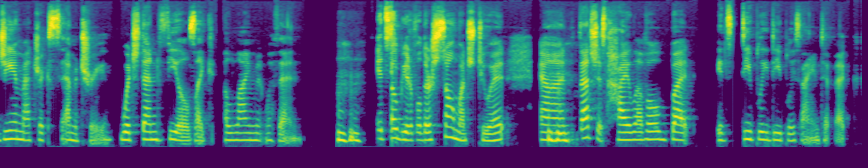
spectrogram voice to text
geometric symmetry, which then feels like alignment within. Mm-hmm. It's so beautiful. There's so much to it. And mm-hmm. that's just high level, but it's deeply, deeply scientific.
